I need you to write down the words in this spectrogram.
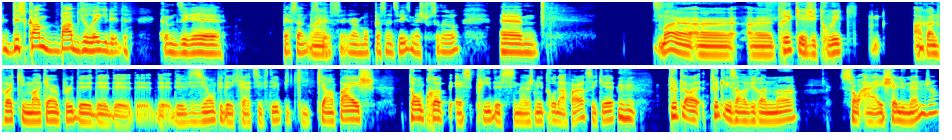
discombobulated, comme dirait personne, parce Ouais. que c'est un mot que personne n'utilise, mais je trouve ça très drôle. Euh, Moi, un, un- un truc que j'ai trouvé, qui- encore une fois, qui me manquait un peu de, de, de, de, de- de vision puis de créativité, puis qui, qui empêche ton propre esprit de s'imaginer trop d'affaires, c'est que Mhm. la- tous les environnements sont à échelle humaine, genre.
